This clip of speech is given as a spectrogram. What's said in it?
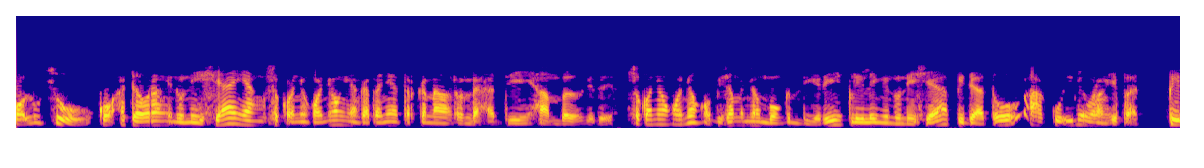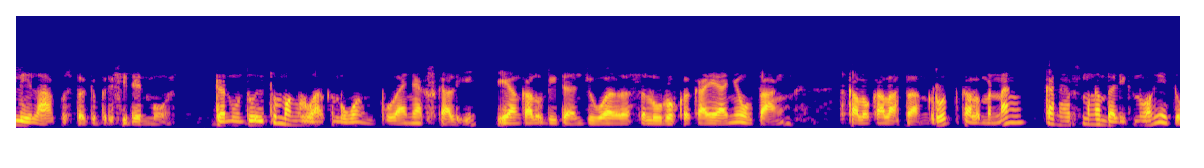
kok lucu, kok ada orang Indonesia yang sekonyong-konyong yang katanya terkenal rendah hati, humble gitu ya. Sekonyong-konyong kok bisa menyombongkan diri keliling Indonesia, pidato, aku ini orang hebat. Pilihlah aku sebagai presidenmu. Dan untuk itu mengeluarkan uang banyak sekali, yang kalau tidak jual seluruh kekayaannya utang, kalau kalah bangkrut, kalau menang kan harus mengembalikan uang itu.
